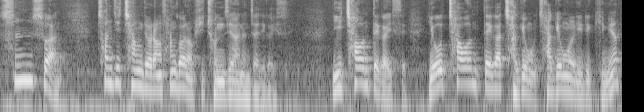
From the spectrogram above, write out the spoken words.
순수한 천지창조랑 상관없이 존재하는 자리가 있어요. 이 차원대가 있어요. 이 차원대가 작용을, 작용을 일으키면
